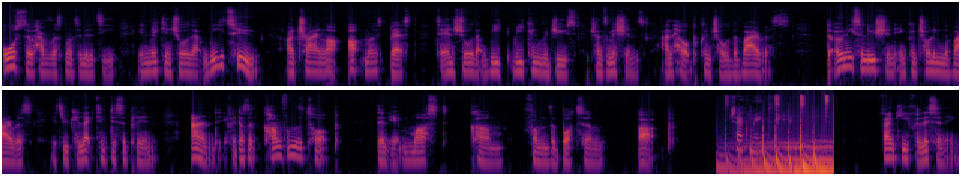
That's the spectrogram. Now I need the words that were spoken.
also have a responsibility in making sure that we too are trying our utmost best to ensure that we, we can reduce transmissions and help control the virus. The only solution in controlling the virus is through collective discipline, and if it doesn't come from the top, then it must come from the bottom up. Checkmate. Thank you for listening.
